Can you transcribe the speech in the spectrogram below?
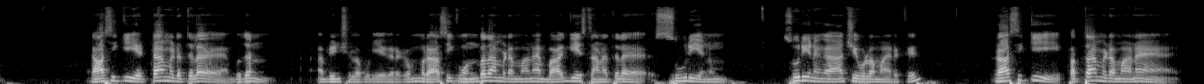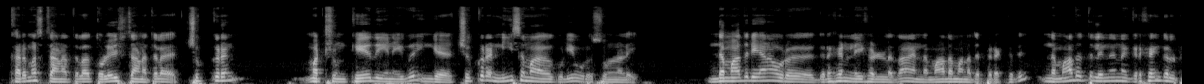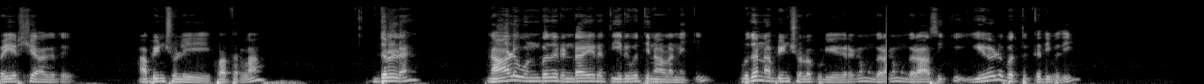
ராசிக்கு எட்டாம் இடத்துல புதன் அப்படின்னு சொல்லக்கூடிய கிரகமும் ராசிக்கு ஒன்பதாம் இடமான பாகியஸ்தானத்தில் சூரியனும் சூரியன் அங்கே ஆட்சி உலமாக இருக்குது ராசிக்கு பத்தாம் இடமான கர்மஸ்தானத்தில் தொழில் ஸ்தானத்தில் சுக்கரன் மற்றும் கேது இணைவு இங்கே சுக்கரன் நீசமாகக்கூடிய ஒரு சூழ்நிலை. இந்த மாதிரியான ஒரு கிரக நிலைகளில் தான் இந்த மாதமானது பிறக்குது. இந்த மாதத்தில் என்னென்ன கிரகங்கள் பயிற்சி ஆகுது அப்படின்னு சொல்லி பார்த்துடலாம் இதில் நாலு ஒன்பது ரெண்டாயிரத்தி இருபத்தி நாலு அன்னைக்கு புதன் அப்படின்னு சொல்லக்கூடிய கிரகம் கிரகம் உங்கள் ராசிக்கு ஏழு பத்துக்கு அதிபதி.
